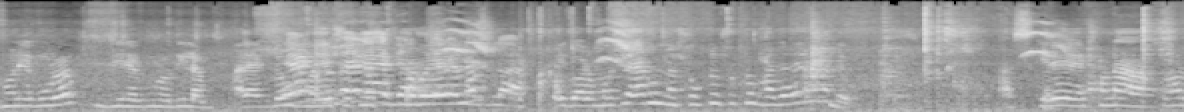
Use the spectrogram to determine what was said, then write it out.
ধনে গুঁড়ো জিরে গুঁড়ো দিলাম। আর একদম হয়ে শুকনো শুকনো হয়ে গেলে। এই গরম মশলা এখন না শুকনো শুকনো ভাজা হয়ে গেলে দেবো আজকে রে শোনা তোমার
